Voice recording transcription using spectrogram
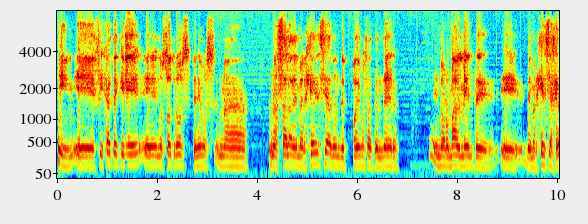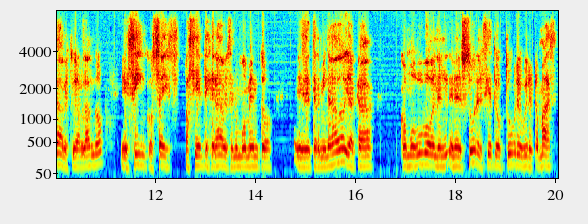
Sí, eh, fíjate que eh, nosotros tenemos una, una, sala de emergencia donde podemos atender eh, normalmente de emergencias graves, estoy hablando, cinco o seis pacientes graves en un momento determinado y acá, como hubo en el, en el sur el 7 de octubre, hubo más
